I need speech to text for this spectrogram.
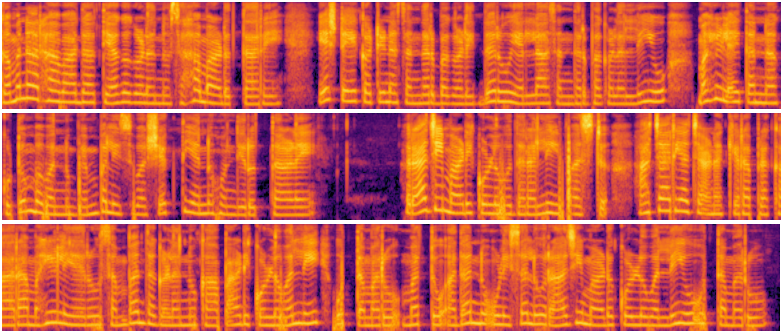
ಗಮನಾರ್ಹವಾದ ತ್ಯಾಗಗಳನ್ನು ಸಹ ಮಾಡುತ್ತಾರೆ. ಎಷ್ಟೇ ಕಠಿಣ ಸಂದರ್ಭಗಳಿದ್ದರೂ ಎಲ್ಲ ಸಂದರ್ಭಗಳಲ್ಲಿಯೂ ಮಹಿಳೆ ತನ್ನ ಕುಟುಂಬವನ್ನು ಬೆಂಬಲಿಸುವ ಶಕ್ತಿಯನ್ನು ಹೊಂದಿರುತ್ತಾಳೆ. ರಾಜಿ ಮಾಡಿಕೊಳ್ಳುವುದರಲ್ಲಿ ಫಸ್ಟ್ ಆಚಾರ್ಯ ಚಾಣಕ್ಯರ ಪ್ರಕಾರ ಮಹಿಳೆಯರು ಸಂಬಂಧಗಳನ್ನು ಕಾಪಾಡಿಕೊಳ್ಳುವಲ್ಲಿ ಉತ್ತಮರು ಮತ್ತು ಅದನ್ನು ಉಳಿಸಲು ರಾಜಿ ಮಾಡಿಕೊಳ್ಳುವಲ್ಲಿಯೂ ಉತ್ತಮರು.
